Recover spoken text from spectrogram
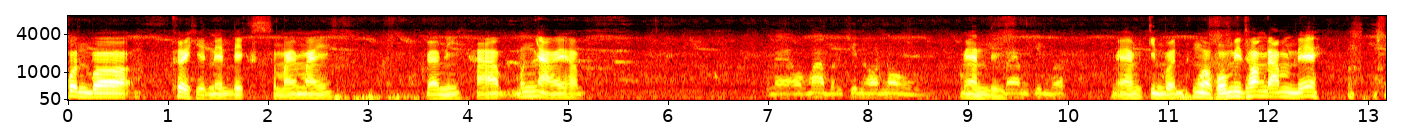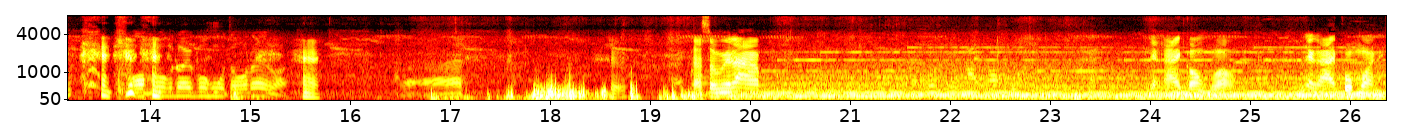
คนบ่เคยเห็นเด็กสมัยใหม่ แบบนี้หามึงยากเลยครับ แม่ออกมาบริกินฮอดน้องแม่นดิแม่มันกินหมดแม่นกินเบิดหัวผมมีท้องดำเด้ ออกลูกโดยบ่ฮู้โตเลยว่ะเออ สะสมเวลาครับอยากอายกองบ่อยากอายผมบ่นี่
